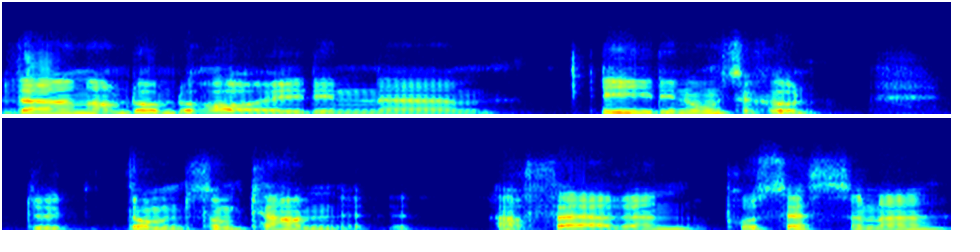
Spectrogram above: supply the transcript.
värna om de du har i din organisation. De som kan affären, processerna,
